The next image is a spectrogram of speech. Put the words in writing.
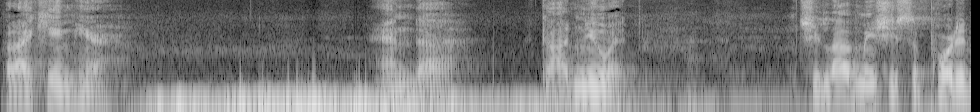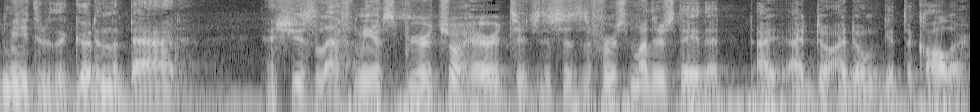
But I came here. And uh, God knew it. She loved me. She supported me through the good and the bad. And she's left me a spiritual heritage. This is the first Mother's Day that I, I, don't, I don't get to call her.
